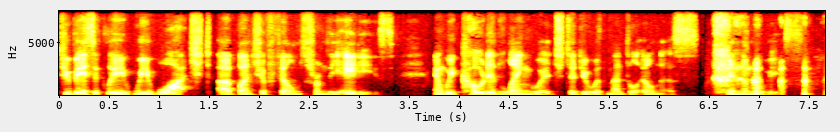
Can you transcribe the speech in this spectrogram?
to basically we watched a bunch of films from the 80s and we coded language to do with mental illness in the movies.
